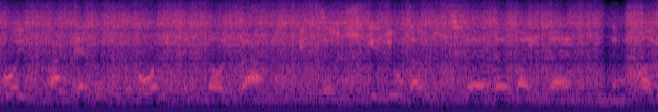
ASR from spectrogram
avoid that, get rid of them or anything like that because you, you're going into their domain, their, their home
